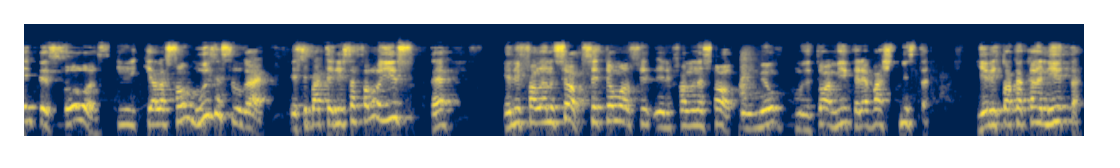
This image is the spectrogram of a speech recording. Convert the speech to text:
tem pessoas que, que elas são luz nesse lugar. Esse baterista falou isso, né? Ele falando assim, ó, você ter uma. Ele falando assim, ó, o meu, o teu amigo, ele é baixista. E ele toca caneta.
